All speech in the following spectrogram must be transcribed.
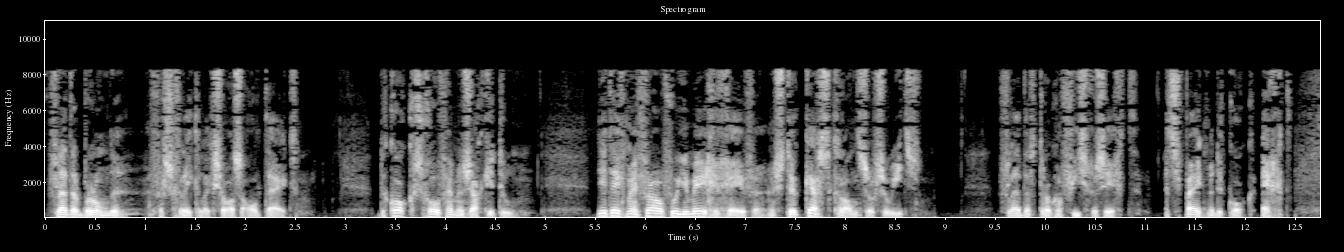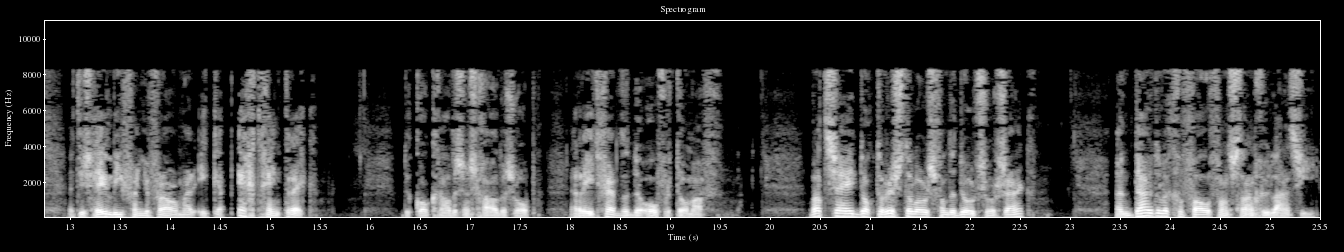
Fledder bromde, verschrikkelijk, zoals altijd. De kok schoof hem een zakje toe. Dit heeft mijn vrouw voor je meegegeven, een stuk kerstkrans of zoiets. Fledder trok een vies gezicht. Het spijt me, de kok, echt. Het is heel lief van je vrouw, maar ik heb echt geen trek. De kok haalde zijn schouders op en reed verder de overtoom af. Wat zei dokter Rusteloos van de doodsoorzaak? Een duidelijk geval van strangulatie,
